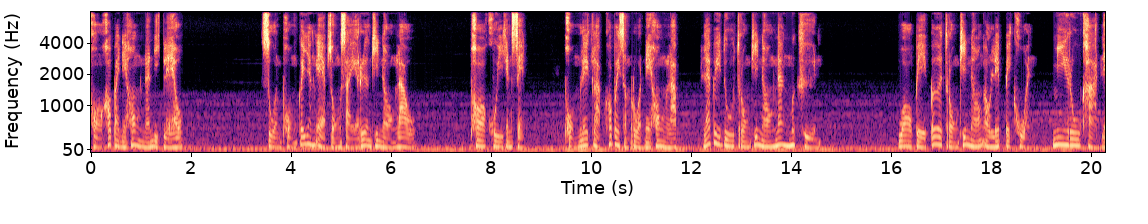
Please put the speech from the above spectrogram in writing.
ขอเข้าไปในห้องนั้นอีกแล้ว ส่วนผมก็ยังแอบสงสัยเรื่องที่น้องเล่า พอคุยกันเสร็จ ผมเลยกลับเข้าไปสำรวจในห้องลับ และไปดูตรงที่น้องนั่งเมื่อคืนวอลเปเปอร์ตรงที่น้องเอาเล็บไปข่วน มีรูขาดเ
